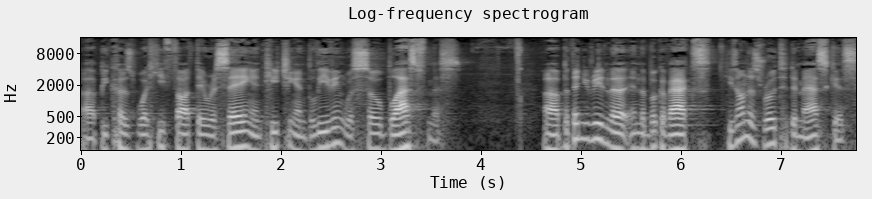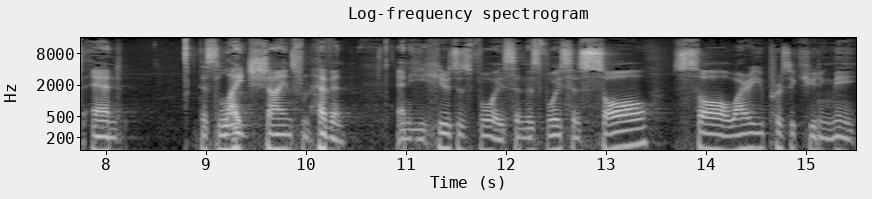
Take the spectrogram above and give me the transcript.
uh, because what he thought they were saying and teaching and believing was so blasphemous. but then you read in the, in the book of Acts, he's on this road to Damascus, and this light shines from heaven and he hears his voice, and this voice says, Saul, Saul, why are you persecuting me?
